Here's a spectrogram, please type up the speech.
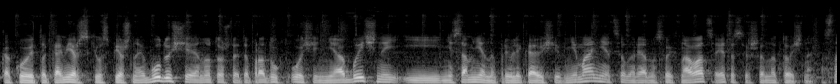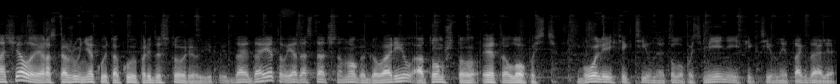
какое-то коммерчески успешное будущее, но то, что это продукт очень необычный и, несомненно, привлекающий внимание целым рядом своих новаций, это совершенно точно. Сначала я расскажу некую такую предысторию. До, до этого я достаточно много говорил о том, что эта лопасть более эффективная, эта лопасть менее эффективная и так далее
